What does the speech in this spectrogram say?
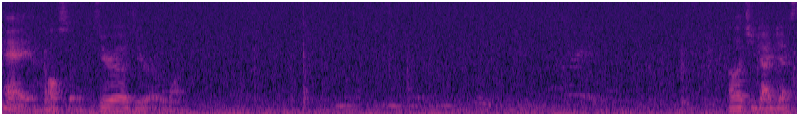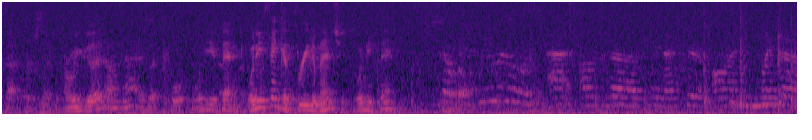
k also zero zero one. I'll let you digest that for a second. Are we good on that? Is that cool? What do you think? What do you think of three dimensions? What do you think? So if we were to look at um, the k vector on like a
